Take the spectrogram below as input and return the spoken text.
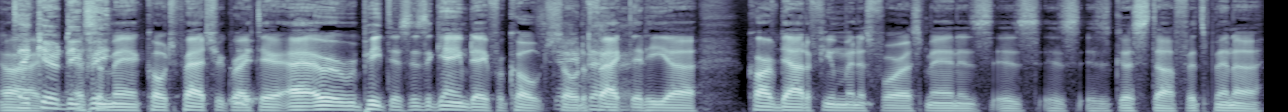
All Take right. care, That's DP. the man, Coach Patrick, right there. I, I repeat this: it's a game day for Coach. so the day, fact man. that he uh, carved out a few minutes for us, man, is is is is good stuff. It's been a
